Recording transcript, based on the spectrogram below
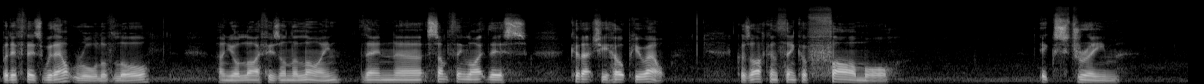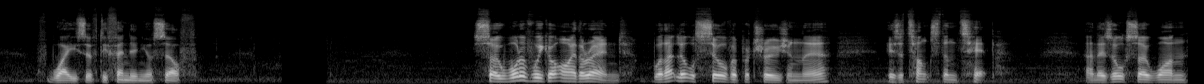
but if there's without rule of law and your life is on the line, then uh, something like this could actually help you out. Because I can think of far more extreme ways of defending yourself. So what have we got either end? Well that little silver protrusion there is a tungsten tip and there's also one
